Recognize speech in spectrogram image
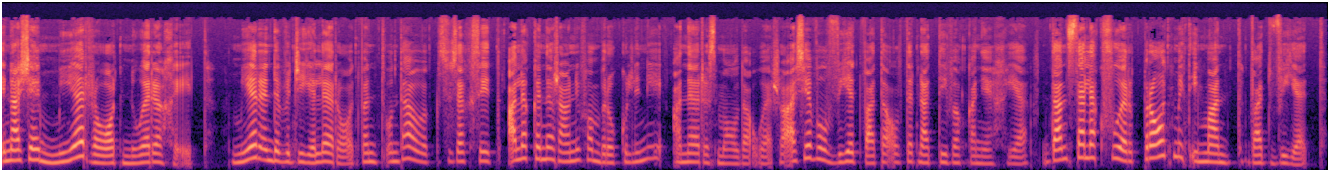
En as jy meer raad nodig het, meer individuele raad, want onthou ek soos ek gesê het, alle kinders hou nie van broccoli nie, ander is mal daaroor. So as jy wil weet watter alternatiewe kan jy gee, dan stel ek voor, praat met iemand wat weet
